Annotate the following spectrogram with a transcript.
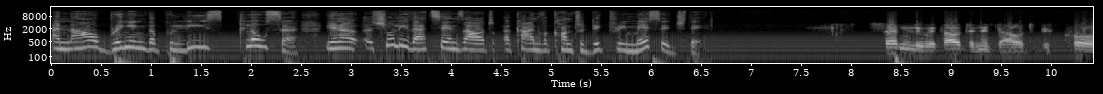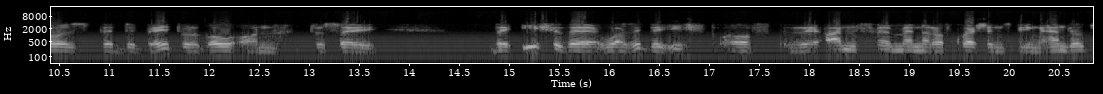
And now bringing the police closer, you know, surely that sends out a kind of a contradictory message there. Certainly, without any doubt, because the debate will go on to say the issue there was it the issue of the unfair manner of questions being handled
